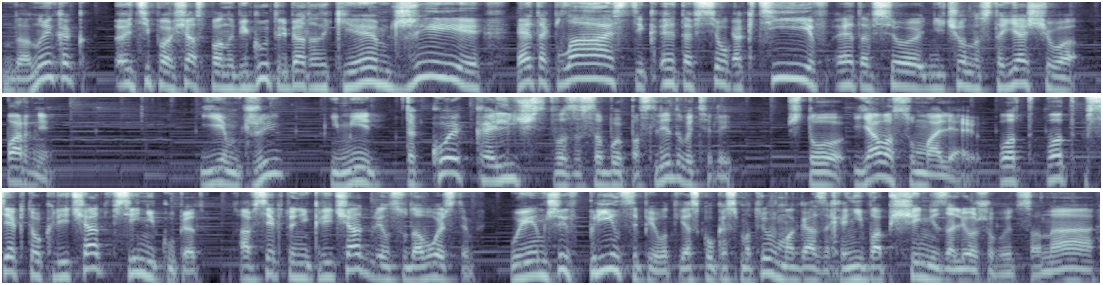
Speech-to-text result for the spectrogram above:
Да, ну и как, э, типа, сейчас понабегут ребята такие, MG, это пластик, это все актив, это все ничего настоящего. Парни, EMG имеет такое количество за собой последователей, что я вас умоляю. Вот, вот все, кто кричат, все не купят. А все, кто не кричат, блин, с удовольствием. У AMG, в принципе, вот я сколько смотрю в магазах, они вообще не залеживаются на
